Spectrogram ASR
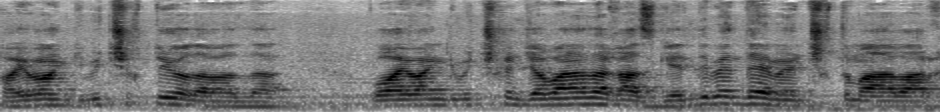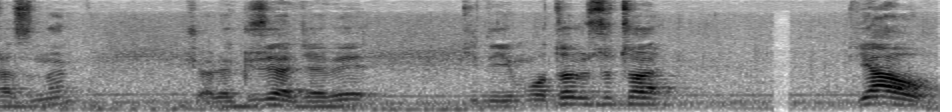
Hayvan gibi çıktı yola valla. Bu hayvan gibi çıkınca bana da gaz geldi. Ben de hemen çıktım abi arkasından. Şöyle güzelce bir gideyim. Otobüsü tuvalet... Yahu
